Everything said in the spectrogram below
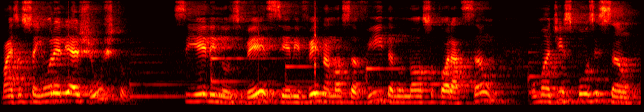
mas o Senhor ele é justo. Se ele nos vê, se ele vê na nossa vida, no nosso coração, uma disposição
